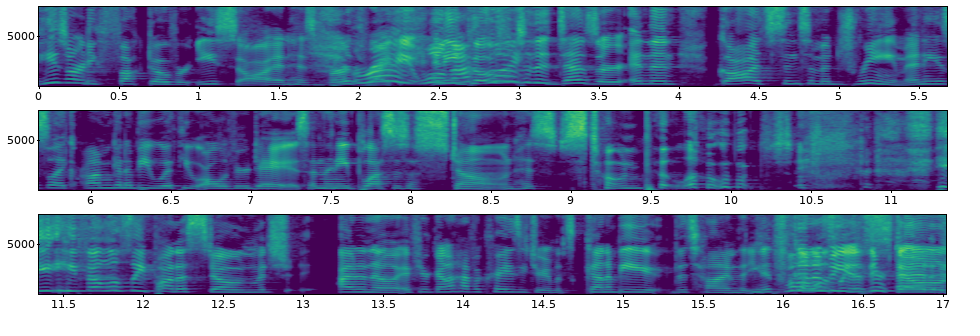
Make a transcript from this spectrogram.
He's already fucked over Esau and his birthright. Right, well, and he goes like- into the desert, and then God sends him a dream, and he's like, "I'm gonna be with you all of your days." And then he blesses a stone, his stone pillow. he he fell asleep on a stone, which I don't know. If you're gonna have a crazy dream, it's gonna be the time that you It's fall gonna asleep be a with your head stone.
